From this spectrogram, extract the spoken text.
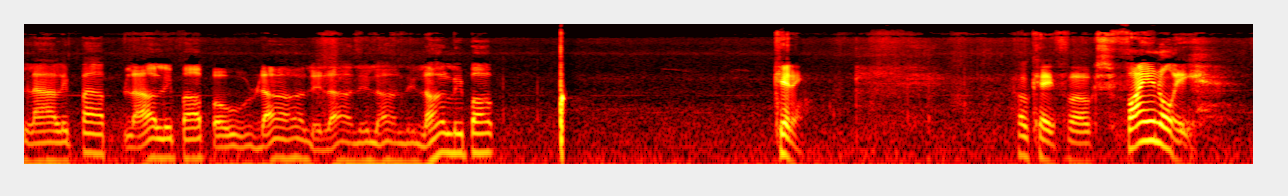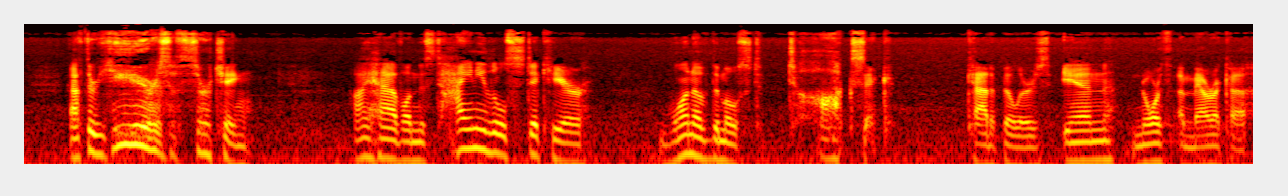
Lollipop, lollipop, oh, lolly, lolly, lolly, lollipop. Kidding. Okay, folks, finally, after years of searching, I have on this tiny little stick here one of the most toxic caterpillars in North America.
